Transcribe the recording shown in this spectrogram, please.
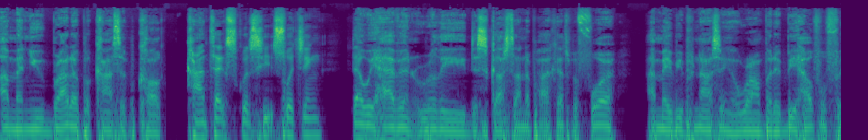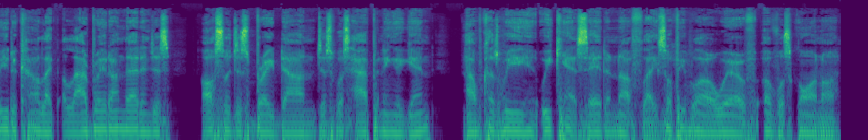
Um and you brought up a concept called context switching that we haven't really discussed on the podcast before. I may be pronouncing it wrong, but it'd be helpful for you to kind of like elaborate on that and just also just break down just what's happening again because we we can't say it enough like so people are aware of, of what's going on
